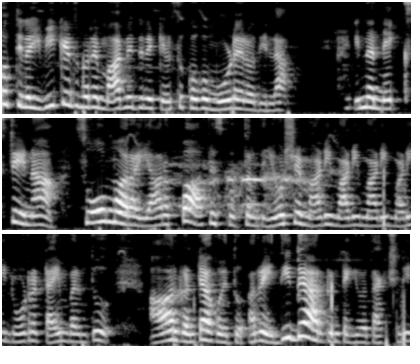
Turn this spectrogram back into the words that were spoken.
ಗೊತ್ತಿಲ್ಲ, ಈ ವೀಕೆಂಡ್ಸ್ ಬರೋ ಮಾರನೇ ದಿನ ಕೆಲ್ಸಕ್ಕೆ ಹೋಗೋ ಮೂಡೇ ಇರೋದಿಲ್ಲ. ಇನ್ನು ನೆಕ್ಸ್ಟ್ ಡೇನಾ ಸೋಮವಾರ ಯಾರಪ್ಪ ಆಫೀಸ್ಗೆ ಹೋಗ್ತಾರಂತ ಯೋಚನೆ ಮಾಡಿ ಮಾಡಿ ಮಾಡಿ ಮಾಡಿ ನೋಡ್ರೆ ಟೈಮ್ ಬಂತು. ಆರು ಗಂಟೆ ಆಗೋಯ್ತು. ಅಂದರೆ ಎದ್ದಿದ್ದೆ ಆರು ಗಂಟೆಗೆ ಇವತ್ತು ಆ್ಯಕ್ಚುಲಿ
